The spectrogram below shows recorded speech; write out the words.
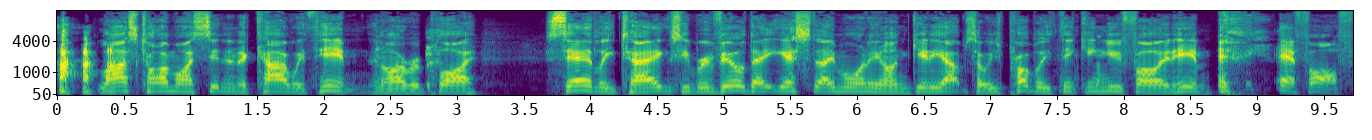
Last time I sit in a car with him, and I reply, sadly, tags. He revealed that yesterday morning on Giddy Up, so he's probably thinking you followed him. F off.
